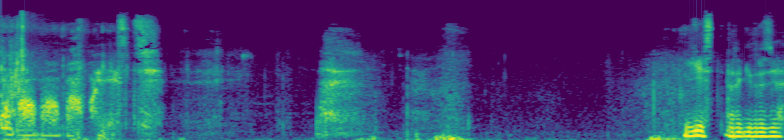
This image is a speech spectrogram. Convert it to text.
Опа, опа, опа, есть. Есть, дорогие друзья.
